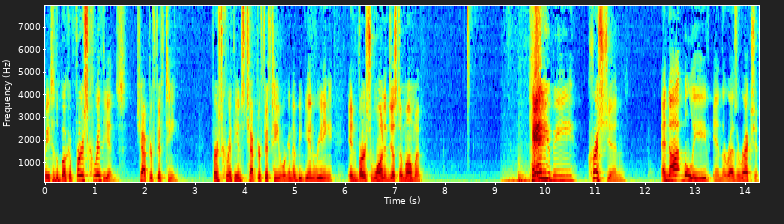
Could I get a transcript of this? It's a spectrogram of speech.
me to the book of 1 Corinthians, chapter 15. 1 Corinthians, chapter 15. We're going to begin reading in verse 1 in just a moment. Can you be Christian and not believe in the resurrection?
